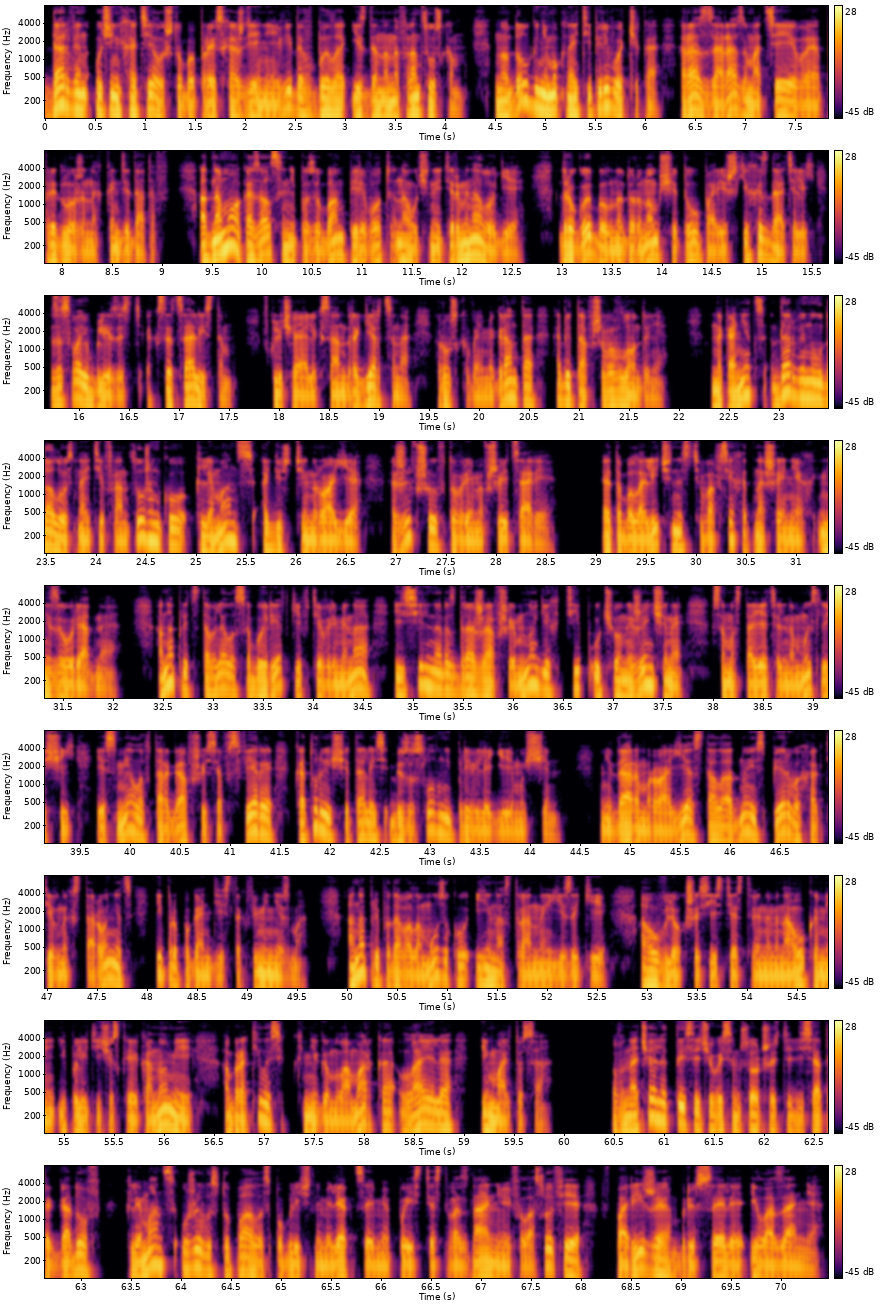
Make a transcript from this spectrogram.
Дарвин очень хотел, чтобы происхождение видов было издано на французском, но долго не мог найти переводчика, раз за разом отсеивая предложенных кандидатов. Одному оказался не по зубам перевод научной терминологии, другой был на дурном счету у парижских издателей за свою близость к социалистам, включая Александра Герцена, русского эмигранта, обитавшего в Лондоне. Наконец, Дарвину удалось найти француженку Клеманс Агюстин Руае, жившую в то время в Швейцарии. Это была личность во всех отношениях незаурядная. Она представляла собой редкий в те времена и сильно раздражавший многих тип ученой женщины, самостоятельно мыслящей и смело вторгавшейся в сферы, которые считались безусловной привилегией мужчин. Недаром Руае стала одной из первых активных сторонниц и пропагандисток феминизма. Она преподавала музыку и иностранные языки, а увлекшись естественными науками и политической экономией, обратилась к книгам Ламарка, Лайеля и Мальтуса. В начале 1860-х годов Клеманс уже выступала с публичными лекциями по естествознанию и философии в Париже, Брюсселе и Лозанне.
